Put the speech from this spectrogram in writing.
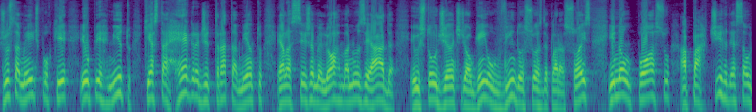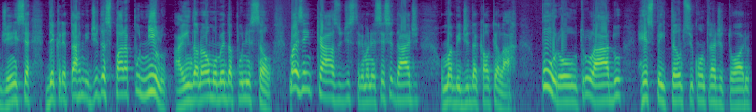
justamente porque eu permito que esta regra de tratamento ela seja melhor manuseada. Eu estou diante de alguém ouvindo as suas declarações e não posso, a partir dessa audiência, decretar medidas para puni-lo. Ainda não é o momento da punição, mas em caso de extrema necessidade, uma medida cautelar. Por outro lado, respeitando-se o contraditório,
